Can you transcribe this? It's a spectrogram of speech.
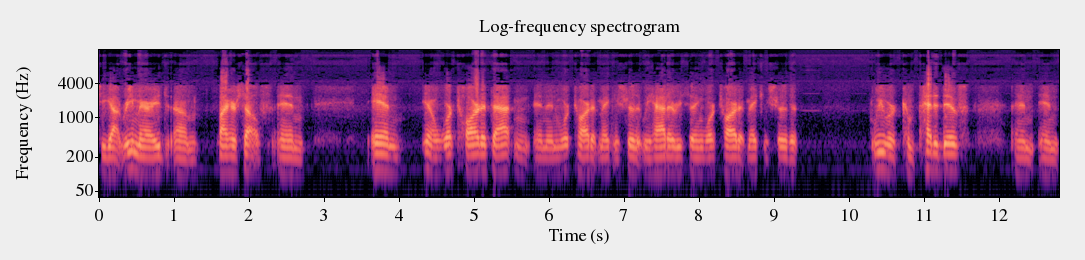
she got remarried um, by herself and and you know worked hard at that and and then worked hard at making sure that we had everything. Worked hard at making sure that we were competitive and and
